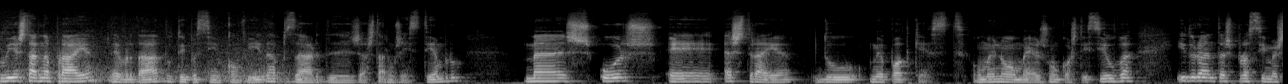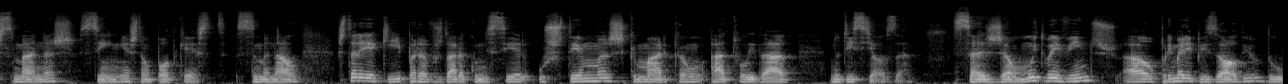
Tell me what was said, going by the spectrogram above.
Podia estar na praia, é verdade, o tempo assim o convida, apesar de já estarmos em setembro, mas hoje é a estreia do meu podcast. O meu nome é João Costa e Silva e durante as próximas semanas, sim, este é um podcast semanal, estarei aqui para vos dar a conhecer os temas que marcam a atualidade noticiosa. Sejam muito bem-vindos ao primeiro episódio do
